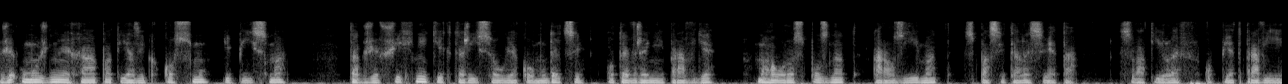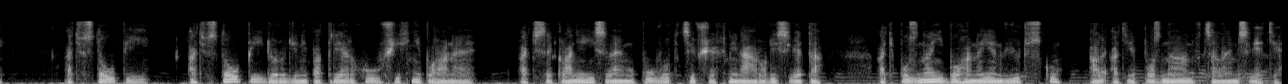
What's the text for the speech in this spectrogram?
že umožňuje chápat jazyk kosmu i písma, takže všichni ti, kteří jsou jako mudrci otevření pravdě, mohou rozpoznat a rozjímat spasitele světa. Svatý Lev opět praví, ať vstoupí, ať vstoupí do rodiny patriarchů všichni pohané, ať se klanějí svému původci všechny národy světa, ať poznají Boha nejen v Judsku, ale ať je poznán v celém světě.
